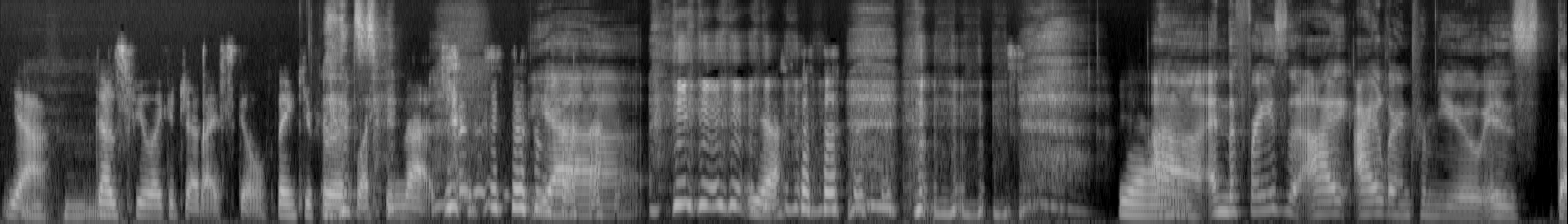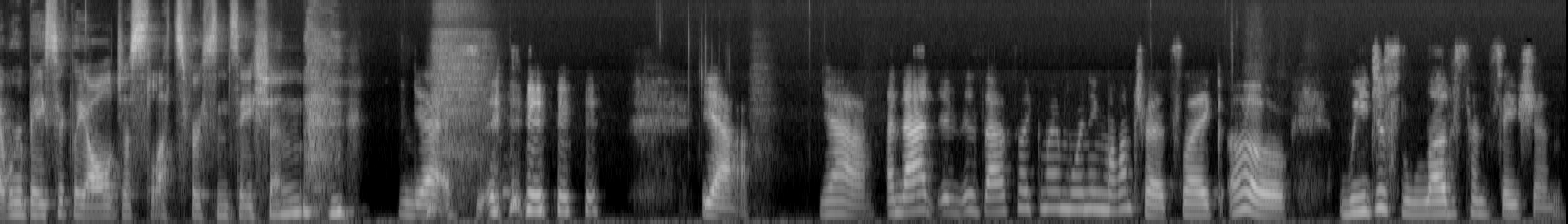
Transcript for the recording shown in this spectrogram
yeah, mm-hmm. does feel like a Jedi skill. Thank you for reflecting that. yeah. yeah. Yeah. Uh, and the phrase that I, I learned from you is that we're basically all just sluts for sensation. yes. Yeah. Yeah. And that is that's like my morning mantra. It's like, oh, we just love sensation.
